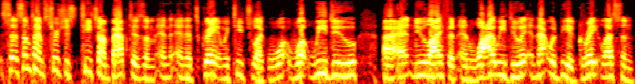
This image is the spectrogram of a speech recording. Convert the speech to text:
so sometimes churches teach on baptism, and, and it's great, and we teach like what, what we do uh, at New Life and, and why we do it, and that would be a great lesson.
